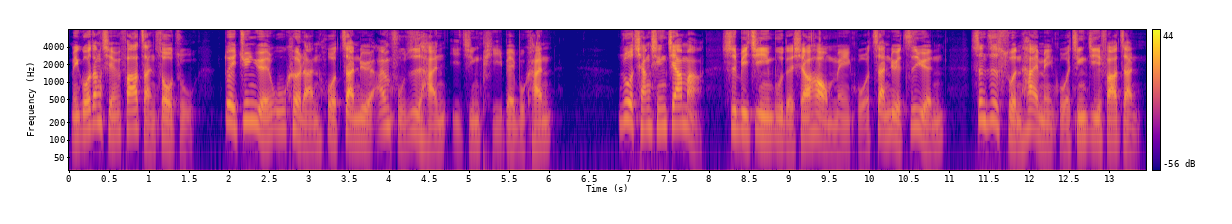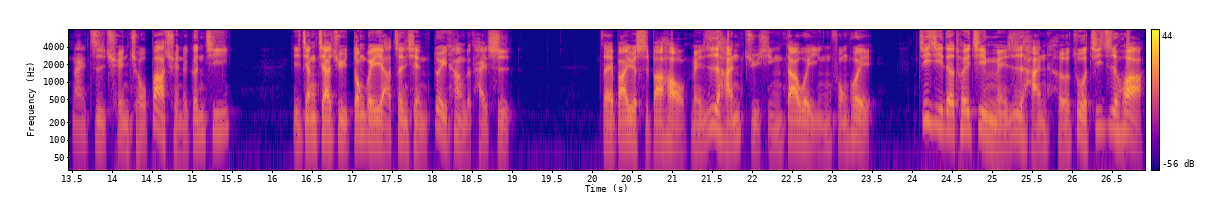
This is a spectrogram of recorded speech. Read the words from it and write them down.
美国当前发展受阻，对军援乌克兰或战略安抚日韩已经疲惫不堪。若强行加码，势必进一步的消耗美国战略资源，甚至损害美国经济发展乃至全球霸权的根基，也将加剧东北亚阵线对抗的态势。在八月十八号，美日韩举行大卫营峰会，积极的推进美日韩合作机制化、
